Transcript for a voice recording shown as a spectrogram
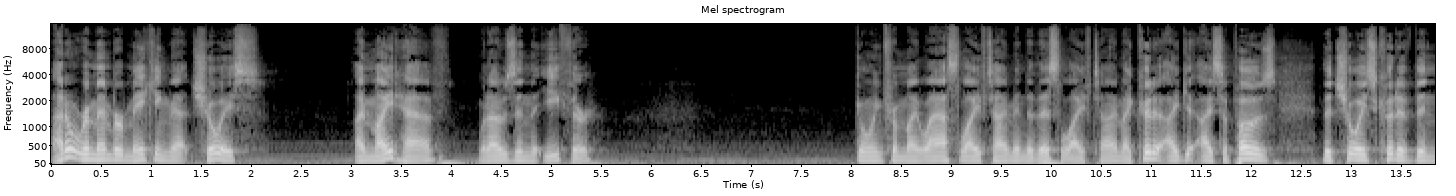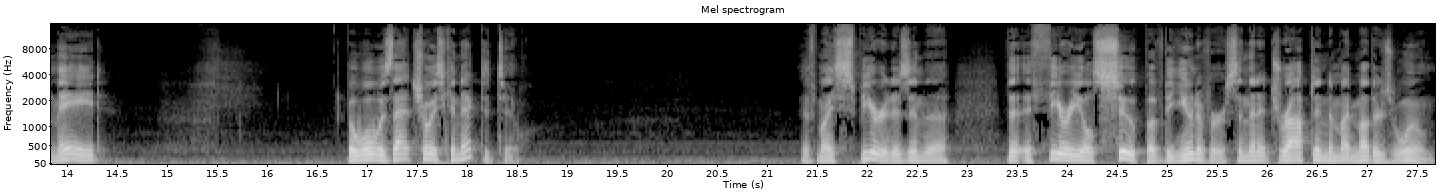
I don't remember making that choice. I might have when I was in the ether, going from my last lifetime into this lifetime. I could, I, I suppose, the choice could have been made. But what was that choice connected to? If my spirit is in the the ethereal soup of the universe, and then it dropped into my mother's womb.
